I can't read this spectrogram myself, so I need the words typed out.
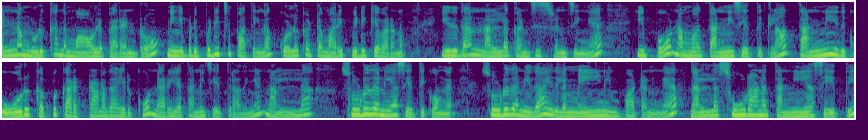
எண்ணெய் முழுக்க அந்த மாவில் பரண்டுரும். நீங்கள் இப்படி பிடிச்சு பார்த்தீங்கன்னா கொழுக்கட்டை மாதிரி பிடிக்க வரணும். இதுதான் நல்ல கன்சிஸ்டன்சிங்க இப்போது நம்ம தண்ணி சேர்த்துக்கலாம். தண்ணி இதுக்கு ஒரு கப்பு கரெக்டானதாக இருக்கும். நிறைய தண்ணி சேர்த்துறாதீங்க. நல்லா சுடுதண்ணியாக சேர்த்துக்கோங்க. சுடுதண்ணி தான் இதில் மெயின் இம்பார்ட்டன்ங்க நல்ல சூடான தண்ணியாக சேர்த்து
